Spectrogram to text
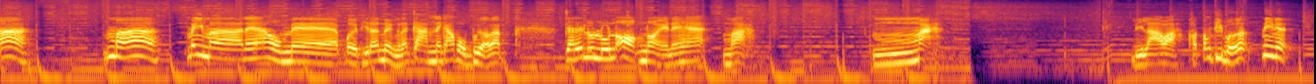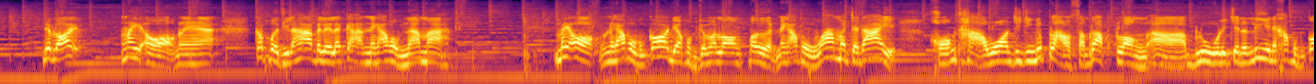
ามาไม่มานะฮะผมแหมเปิดทีละหนึ่งแล้วกันนะครับผมเผื่อแบบ จะได้ลุ้นๆออกหน่อยนะฮะ มา มาลีลาว่ะเขาต้องทีเบอร์นี่เนี่ย เรียบร้อย ไม่ออกนะฮะ ก็เปิดทีละห้าไปเลยแล้วกันนะครับผมนะมาไม่ออกนะครับผมก็เดี๋ยวผมจะมาลองเปิดนะครับผมว่ามันจะได้ของถาวรจริง ๆ หรือเปล่าสำหรับกล่องอ่า Blue Legendary นะครับผมก็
